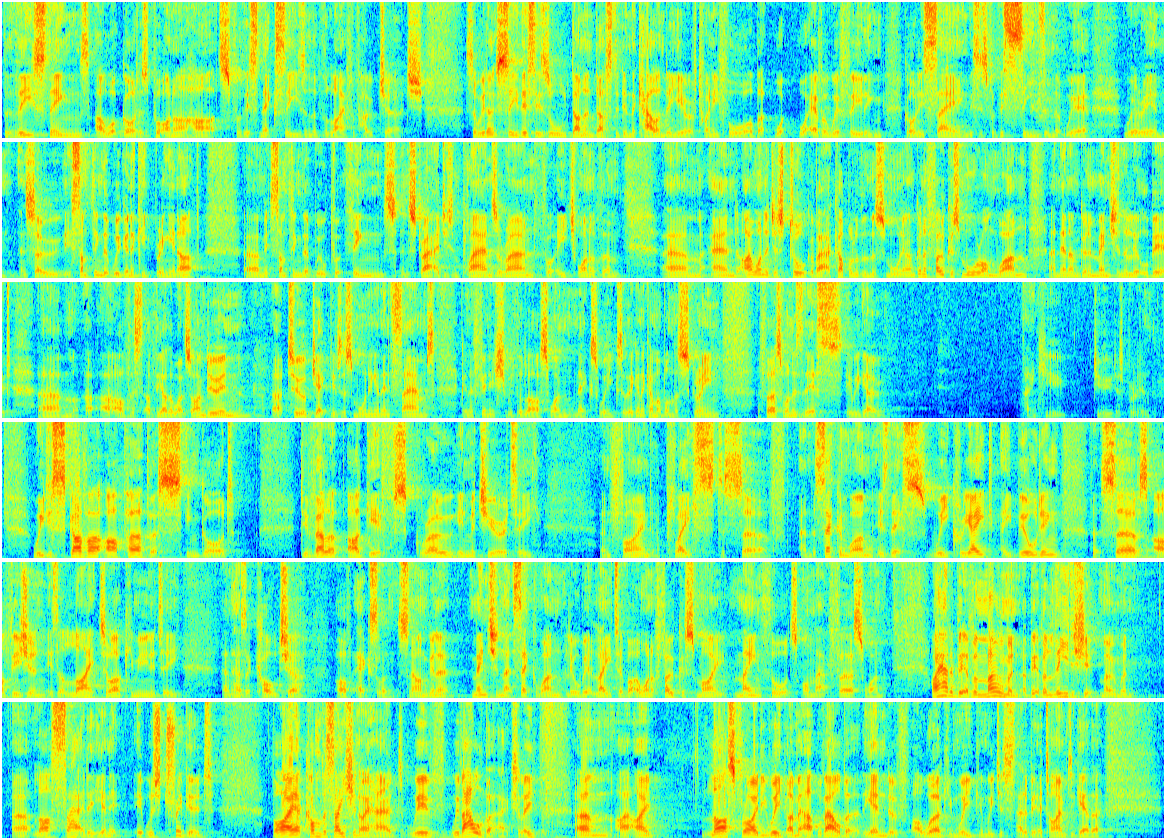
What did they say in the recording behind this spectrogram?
that these things are what God has put on our hearts for this next season of the life of Hope Church. So we don't see this is all done and dusted in the calendar year of 24, but what, whatever we're feeling, God is saying this is for this season that we're, we're in. And so it's something that we're going to keep bringing up. Um, it's something that we'll put things and strategies and plans around for each one of them. Um, and I want to just talk about a couple of them this morning. I'm going to focus more on one, and then I'm going to mention a little bit um, of, the, of, the, other one. So I'm doing uh, two objectives this morning, and then Sam's going to finish with the last one next week. So they're going to come up on the screen. The first one is this. Here we go. Thank you, Jude. That's brilliant. We discover our purpose in God, develop our gifts, grow in maturity and find a place to serve. And the second one is this we create a building that serves our vision, is a light to our community, and has a culture of excellence. Now, I'm going to mention that second one a little bit later, but I want to focus my main thoughts on that first one. I had a bit of a moment, a bit of a leadership moment uh, last Saturday, and it, it was triggered by a conversation I had with, with Albert, actually. Um, I, I last Friday week, I met up with Albert at the end of our working week, and we just had a bit of time together.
